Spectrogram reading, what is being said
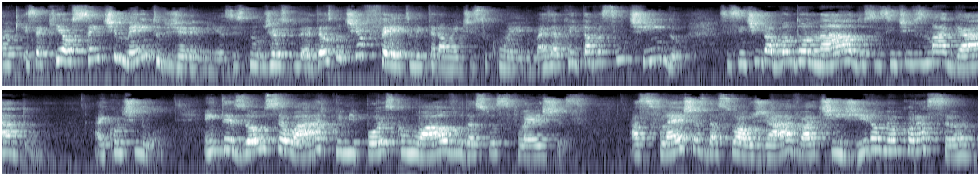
Então, esse aqui é o sentimento de Jeremias. Não, Deus não tinha feito literalmente isso com ele, mas é o que ele estava sentindo, se sentindo abandonado, se sentindo esmagado. Aí continua: Entesou o seu arco e me pôs como alvo das suas flechas. As flechas da sua aljava atingiram meu coração.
